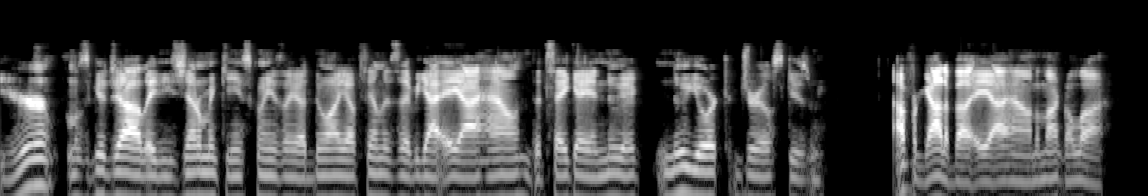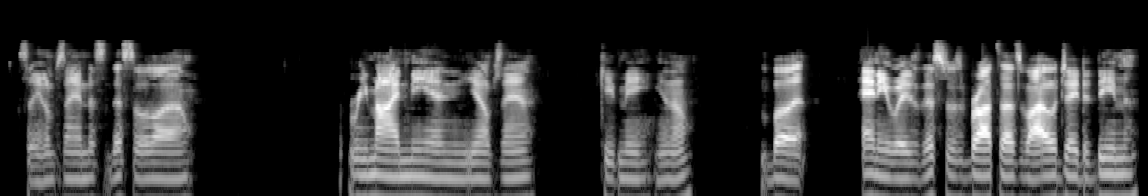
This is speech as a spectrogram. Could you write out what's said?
Yeah, was a good job, ladies, and gentlemen, kings, queens. How y'all doing? How y'all feeling? Today we got AI Hound, the Tay-K, and New York, New York drill. Excuse me. I forgot about AI Hound. I'm not gonna lie. So you know what I'm saying? This this will uh, remind me, and you know what I'm saying, keep me, you know. But anyways, this was brought to us by OJ the Demon,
